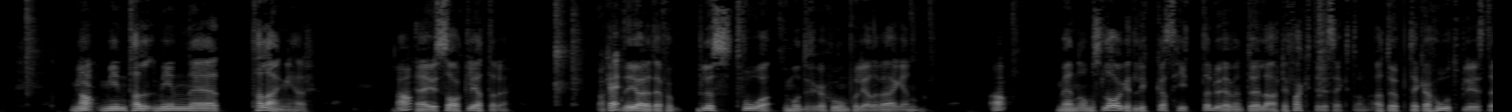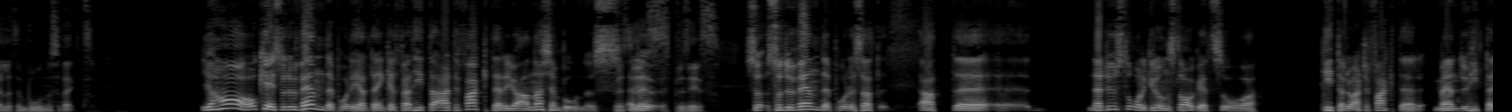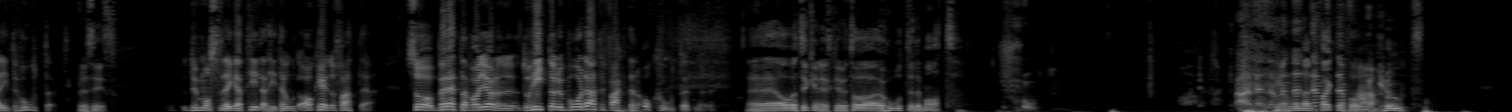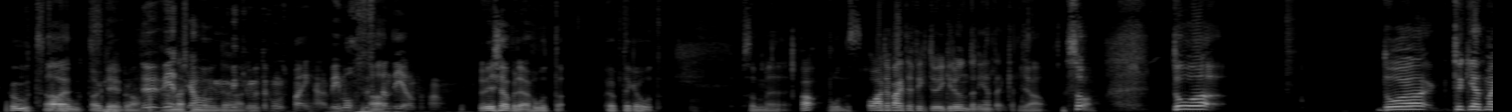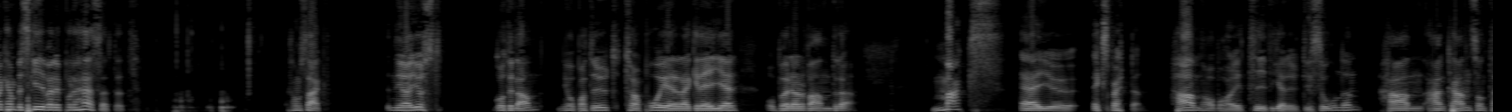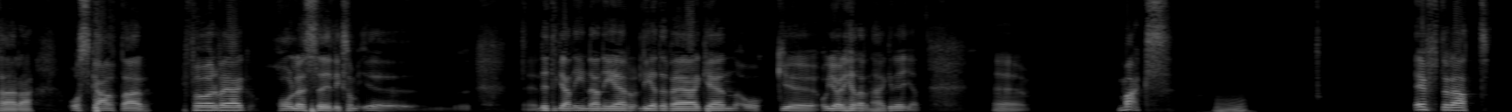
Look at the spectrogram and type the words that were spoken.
Min, Ja. min, tal, min eh, talang här Ja. är ju sakletare. Okej? Det gör att jag får plus två modifikation på leda vägen. Ja. Men om slaget lyckas hittar du eventuella artefakter i sektorn. Att upptäcka hot blir istället en bonuseffekt. Jaha, okej, så du vänder på det helt enkelt, för att hitta artefakter är ju annars en bonus. Precis, Eller hur? precis. Så, så du vänder på det så att, att eh, när du slår grundslaget så hittar du artefakter, men du hittar inte hotet. Precis. Du måste lägga till att hitta hotet. Okej, då fattar jag. Så berätta, vad gör du nu? Då hittar du både artefakten och hotet nu. Eh, ja, vad tycker ni? Ska vi ta hot eller mat? Hot. Ja, nej, nej, Ja, men men den, den, artefakten den får vi hot. Hot, ta Ja, hot. okej. Det är bra. Du vet, Annars jag har mycket mutationspoäng här. Vi måste Ja. spendera dem för fan. Vi kör på det, hot då. Upptäcka hot. Som eh, Ja. bonus. Och artefakter fick du i grunden helt enkelt. Ja. Så. Då, då tycker jag att man kan beskriva det på det här sättet. Som sagt, ni har just gått i land, ni har hoppat ut, tar på er era grejer och börjar vandra. Max är ju experten. Han har varit tidigare ute i zonen. Han, han kan sånt här och scoutar i förväg, håller sig liksom eh, lite grann innan er, leder vägen och, eh, och gör hela den här grejen. Eh, Max, Mm. efter att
